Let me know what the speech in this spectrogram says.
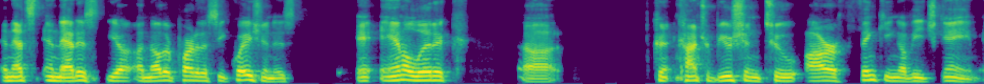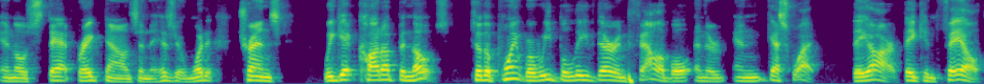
and that's and that is you know, another part of this equation is a- analytic uh, contribution to our thinking of each game and those stat breakdowns and the history and what trends. We get caught up in those to the point where we believe they're infallible and they're and guess what? They are. They can fail.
